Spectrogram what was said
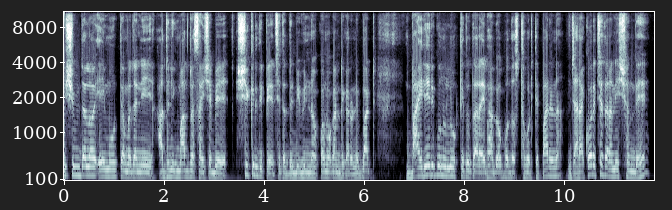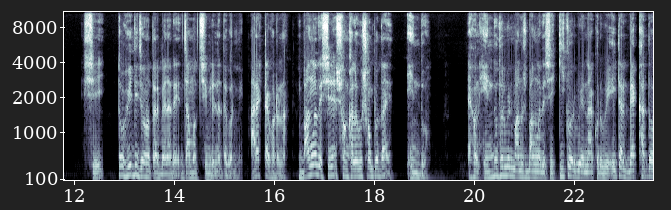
বিশ্ববিদ্যালয় এই মুহূর্তে আমরা জানি আধুনিক মাদ্রাসা হিসেবে স্বীকৃতি পেয়েছে তাদের বিভিন্ন কর্মকাণ্ডের কারণে বাট বাইরের কোনো লোককে তো তারা এভাবে অপদস্থ করতে পারে না। যারা করেছে তারা নিঃসন্দেহে সেই তহিদি জনতার ব্যানারে জামাত শিবিরের নেতাকর্মী। আরেকটা ঘটনা, বাংলাদেশে সংখ্যালঘু সম্প্রদায় হিন্দু। এখন হিন্দু ধর্মের মানুষ বাংলাদেশে কি করবে, না করবে, এটার ব্যাখ্যা তো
